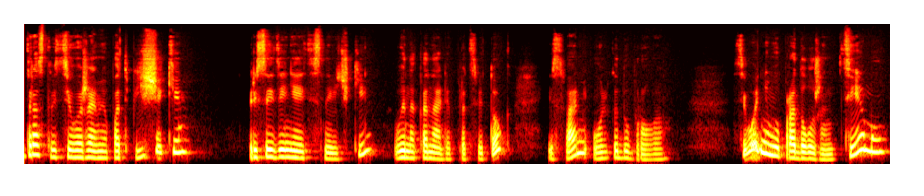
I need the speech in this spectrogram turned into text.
Здравствуйте, уважаемые подписчики! Присоединяйтесь, новички! Вы на канале Про Цветок и с вами Ольга Дуброва. Сегодня мы продолжим тему,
